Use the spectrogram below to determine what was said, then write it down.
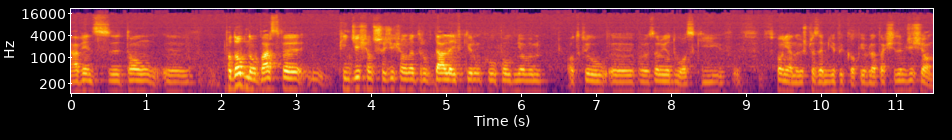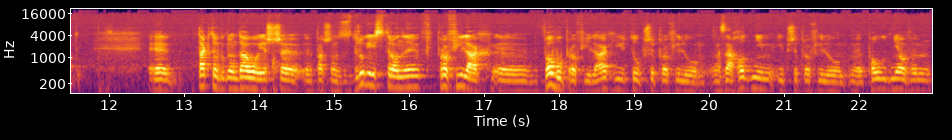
A więc tą podobną warstwę 50-60 metrów dalej w kierunku południowym odkrył y, profesor Jodłowski w, wspomnianym już przeze mnie wykopie w latach 70. E, Tak to wyglądało jeszcze e, patrząc z drugiej strony w profilach, w obu profilach i tu przy profilu zachodnim i przy profilu południowym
